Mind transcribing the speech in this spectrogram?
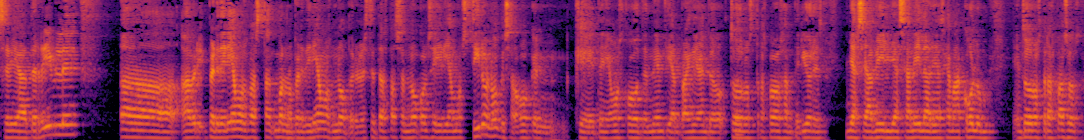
sería terrible. Ah, perderíamos bastante, bueno, no perderíamos, no, pero en este traspaso no conseguiríamos tiro, ¿no? Que es algo que, que teníamos como tendencia en prácticamente todos los traspasos anteriores, ya sea Bill, ya sea Lillard, ya sea McCollum, en todos los traspasos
